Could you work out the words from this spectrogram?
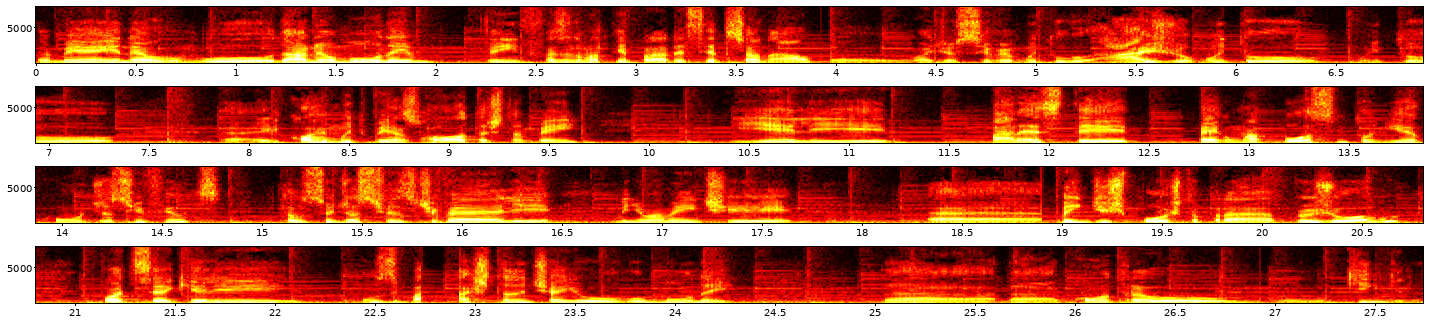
Também aí, né? O, o Darnell Mooney vem fazendo uma temporada excepcional. Um wide receiver muito ágil, muito. muito uh, ele corre muito bem as rotas também. E ele parece ter pega uma boa sintonia com o Justin Fields. Então, se o Justin Fields estiver ali minimamente uh, bem disposto para o jogo, pode ser que ele use bastante aí o, o Mooney na, na- contra o, o King, né?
